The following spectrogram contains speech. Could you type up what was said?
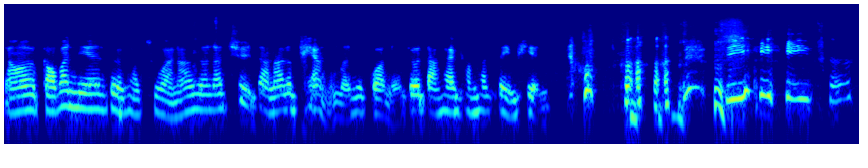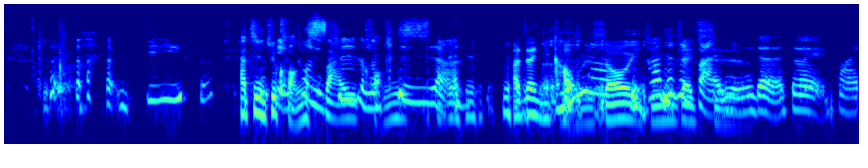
然后搞半天对才出来，然后说那去，然后就啪门就关了，就打开看他剩一片。机车，机车，他进去狂塞，吃什么吃啊？他在你烤的时候已经他就是摆。明的，对，摆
